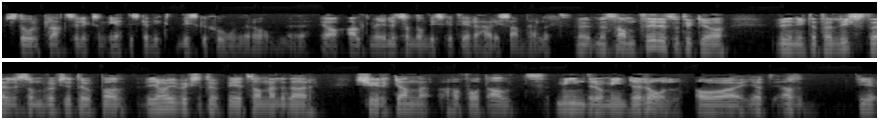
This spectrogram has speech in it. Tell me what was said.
stor plats i liksom etiska dik- diskussioner om eh, ja, allt möjligt som de diskuterar här i samhället. Men, men samtidigt så tycker jag, vi 90-talister som vuxit upp, vi har ju vuxit upp i ett samhälle där kyrkan har fått allt mindre och mindre roll. Och jag, alltså, vi,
